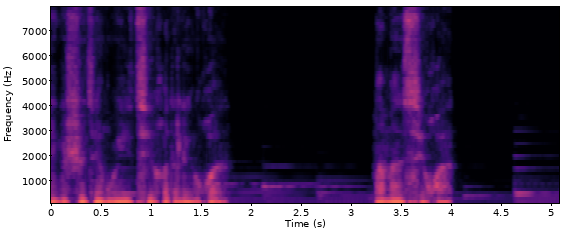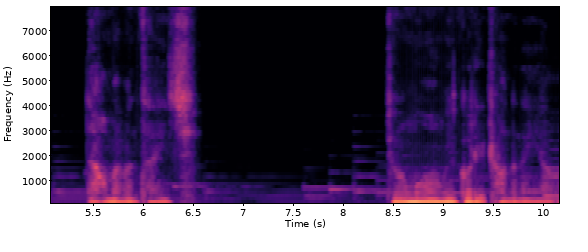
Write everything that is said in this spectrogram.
那个世间唯一契合的灵魂，慢慢喜欢，然后慢慢在一起。就如莫文蔚歌里唱的那样，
